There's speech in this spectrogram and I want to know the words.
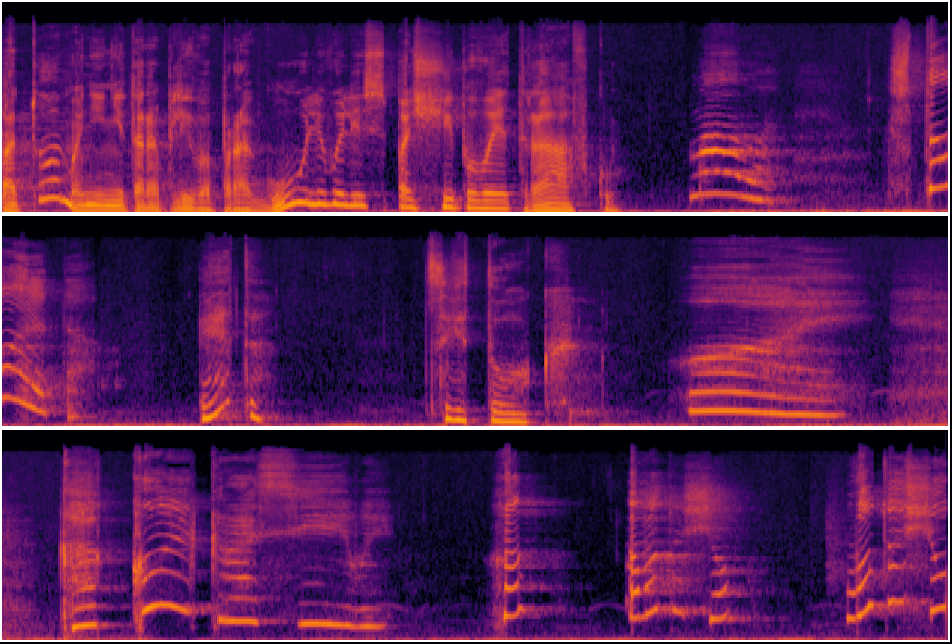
Потом они неторопливо прогуливались, пощипывая травку. Что это? Это цветок. Ой, какой красивый. Ха, а вот еще, вот еще.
